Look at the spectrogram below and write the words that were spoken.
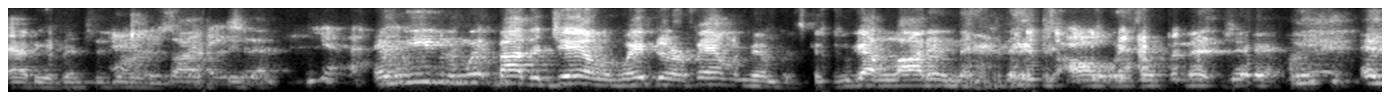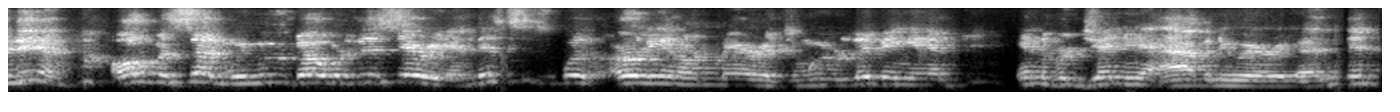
Abby eventually joined us. I did that. Yeah. And we even went by the jail and waved to our family members because we got a lot in there. There's always up in that jail. And then all of a sudden we moved over to this area. And this is what early in our marriage, and we were living in in the Virginia Avenue area. And then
